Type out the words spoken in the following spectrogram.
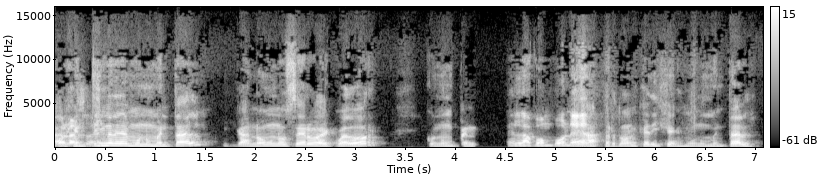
Argentina en el Monumental ganó 1-0 a Ecuador con un En la bombonera. Ah, perdón, ¿qué dije? Monumental.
